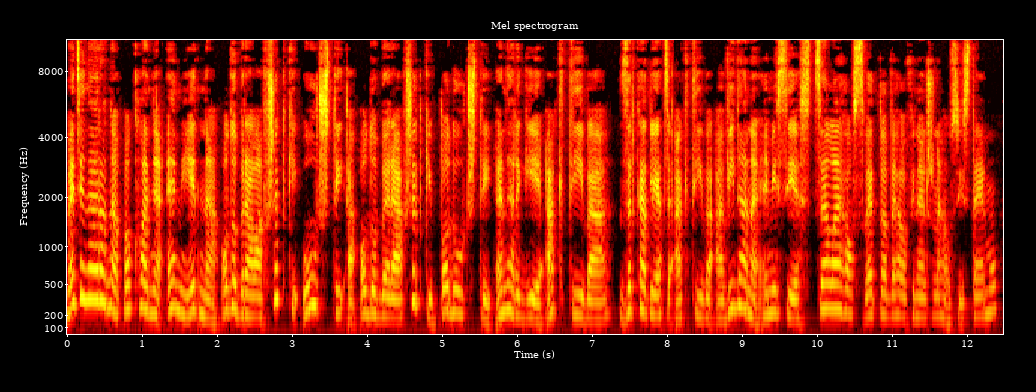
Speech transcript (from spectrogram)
Medzinárodná pokladňa M1 odobrala všetky účty a odoberá všetky podúčty, energie, aktíva, zrkadliace aktíva a vydané emisie z celého svetového finančného systému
